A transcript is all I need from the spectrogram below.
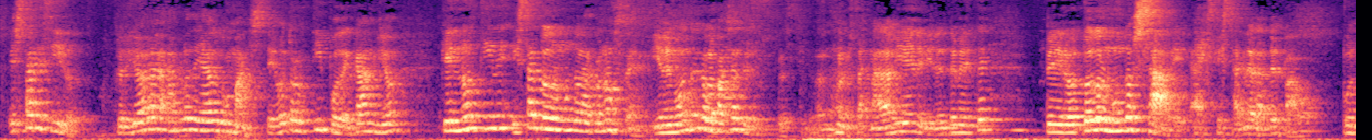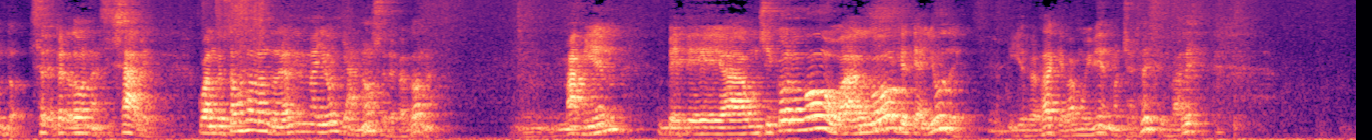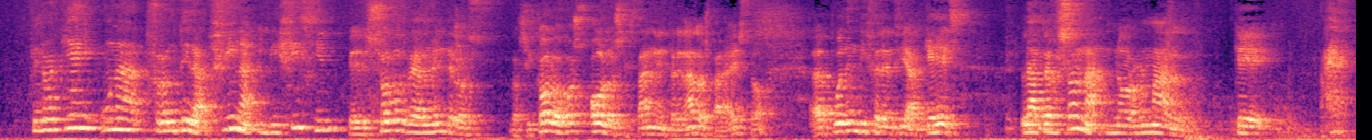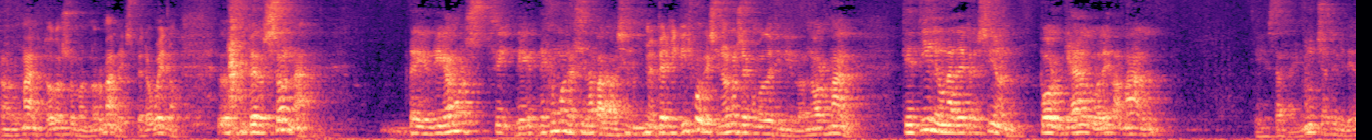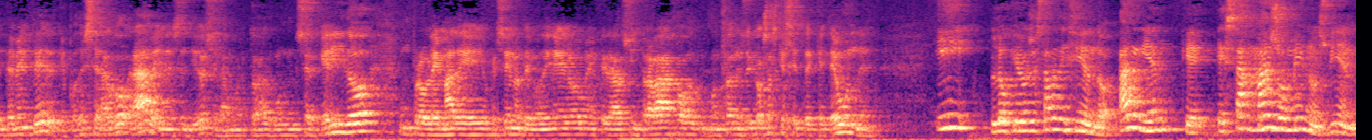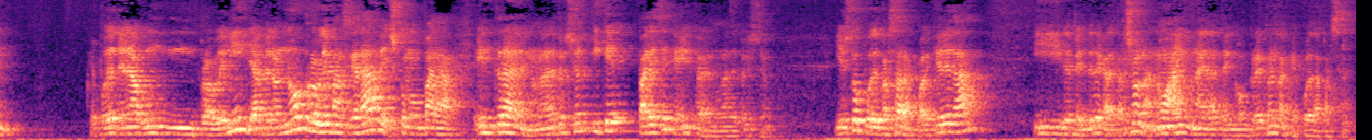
Es parecido, pero yo ahora hablo de algo más, de otro tipo de cambio que no tiene, está todo el mundo la conoce, y en el momento que lo pasas, pues, no está nada bien, evidentemente, pero todo el mundo sabe, ah, es que está en la edad del pago, punto, se le perdona, se sabe. Cuando estamos hablando de alguien mayor, ya no se le perdona. Más bien, vete a un psicólogo o a algo que te ayude. Y es verdad que va muy bien muchas veces, ¿vale? Pero aquí hay una frontera fina y difícil que solo realmente los, psicólogos o los que están entrenados para esto eh, pueden diferenciar, que es la persona normal, que, normal, todos somos normales, pero bueno, la persona, digamos, sí, dejemos así la palabra, si me permitís, porque si no, no sé cómo definirlo, normal, que tiene una depresión porque algo le va mal, estas hay muchas, evidentemente, que puede ser algo grave, en el sentido de si le ha muerto algún ser querido, un problema de, yo qué sé, no tengo dinero, me he quedado sin trabajo, montones de cosas que, se te, que te hunden. Y lo que os estaba diciendo, alguien que está más o menos bien, que puede tener algún problemilla, pero no problemas graves como para entrar en una depresión y que parece que entra en una depresión. Y esto puede pasar a cualquier edad y depende de cada persona, no hay una edad en concreto en la que pueda pasar.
